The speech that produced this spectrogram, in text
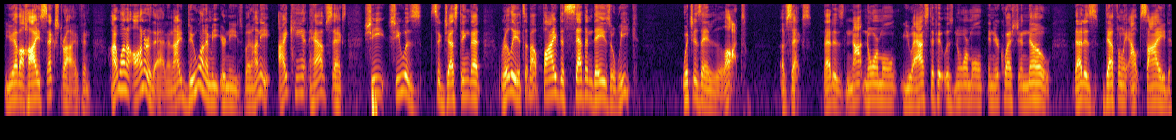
you have a high sex drive and I want to honor that and I do want to meet your needs, but honey, I can't have sex. She she was suggesting that really it's about 5 to 7 days a week, which is a lot of sex. That is not normal. You asked if it was normal in your question. No that is definitely outside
